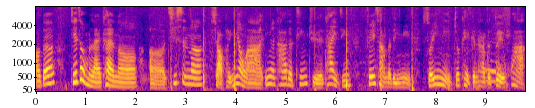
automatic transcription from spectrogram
好的，接着我们来看呢，呃，其实呢，小朋友啊，因为他的听觉他已经非常的灵敏，所以你就可以跟他的对话，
